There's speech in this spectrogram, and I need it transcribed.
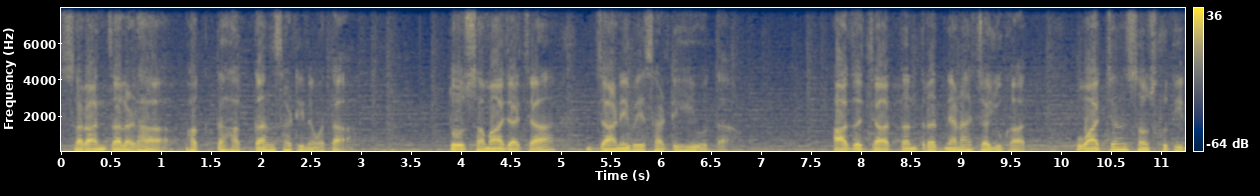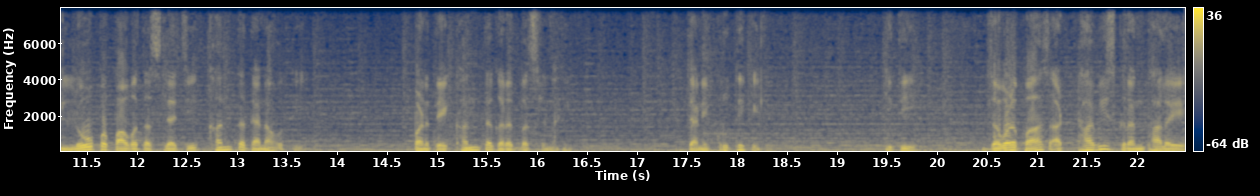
सरांचा लढा फक्त हक्कांसाठी नव्हता. तो समाजाच्या जाणीवेसाठीही होता. आजच्या तंत्रज्ञानाच्या युगात वाचन संस्कृती लोप पावत असल्याची खंत त्यांना होती. पण ते खंत करत बसले नाही. त्यांनी कृती केली. किती? जवळपास अठ्ठावीस ग्रंथालये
